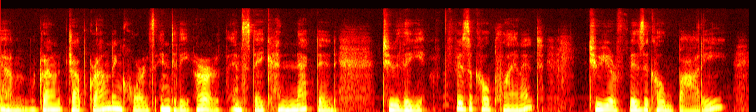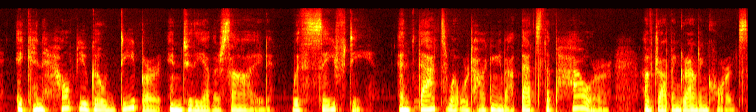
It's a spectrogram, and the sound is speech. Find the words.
um, ground drop grounding cords into the earth and stay connected to the physical planet, to your physical body, it can help you go deeper into the other side with safety. And that's what we're talking about. That's the power of dropping grounding cords,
